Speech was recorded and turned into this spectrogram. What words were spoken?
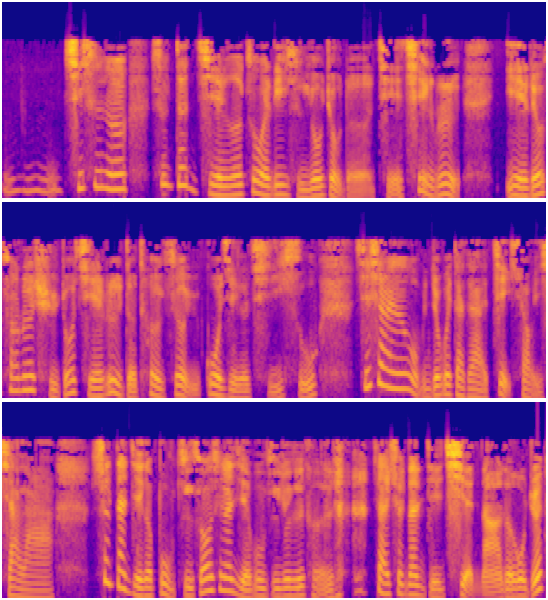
嗯，其实呢，圣诞节呢，作为历史悠久的节庆日，也流传了许多节日的特色与过节的习俗。接下来呢，我们就为大家来介绍一下啦。圣诞节的布置，说到圣诞节的布置，就是可能在圣诞节前呐，我觉得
